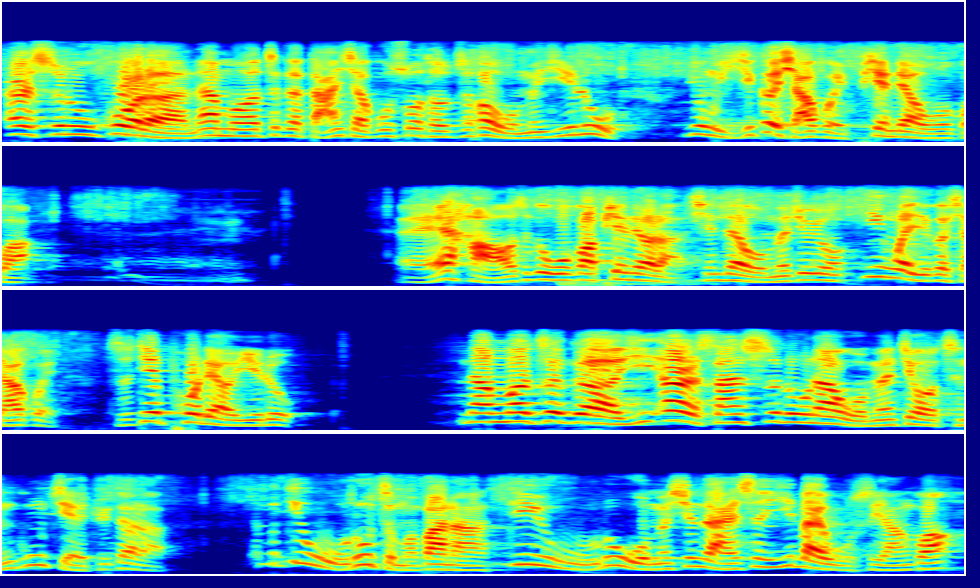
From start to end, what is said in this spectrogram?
二四路过了，那么这个胆小菇缩头之后，我们一路用一个小鬼骗掉倭瓜。哎，好，这个倭瓜骗掉了，现在我们就用另外一个小鬼直接破掉一路。那么这个一二三四路呢，我们就成功解决掉了。那么第五路怎么办呢？第五路我们现在还剩一百五十阳光，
